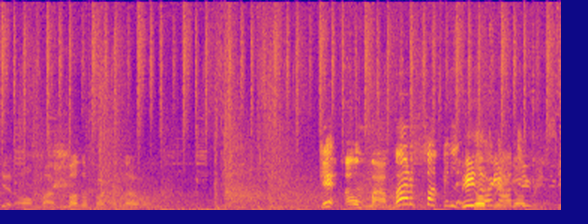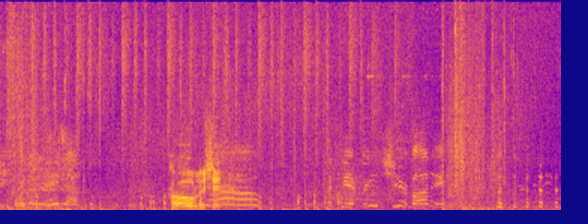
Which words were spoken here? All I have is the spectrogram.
Get on my motherfucking level. Get on my motherfucking leg. Go, Peter, I got go, you. green. C4 that area. Holy shit! I can't reach your body.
